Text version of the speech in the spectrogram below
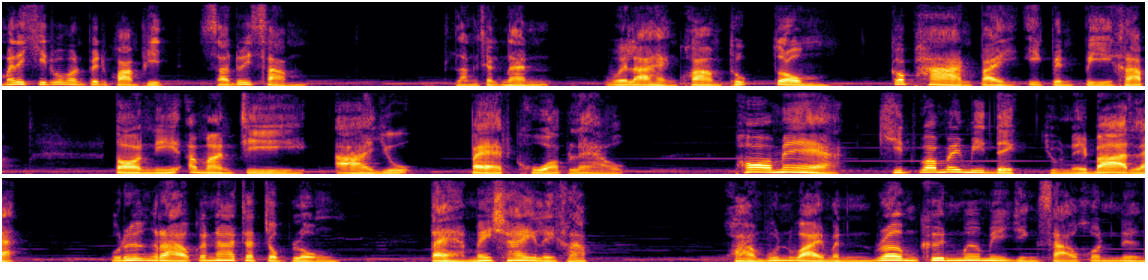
ไม่ได้คิดว่ามันเป็นความผิดซะด้วยซ้ำหลังจากนั้นเวลาแห่งความทุกข์ตรมก็ผ่านไปอีกเป็นปีครับ ตอนนี้อามันจีอายุ 8 ขวบแล้ว พ่อแม่คิดว่าไม่มีเด็กอยู่ในบ้านแล้ว เรื่องราวก็น่าจะจบลง แต่ไม่ใช่เลยครับ ความวุ่นวายมันเริ่มขึ้นเมื่อมีหญิงสาวคนหนึ่ง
